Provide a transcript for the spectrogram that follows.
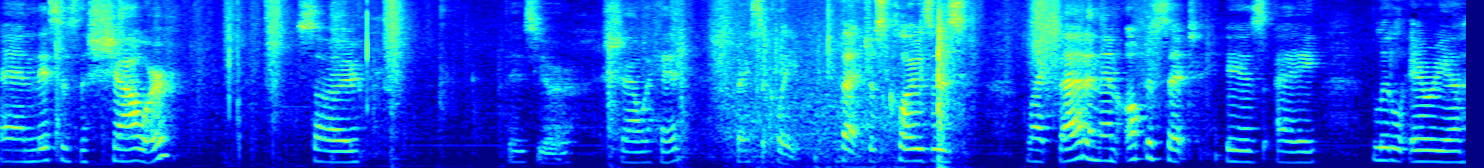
And this is the shower. So there's your shower head. Basically that just closes like that and then opposite is a little area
